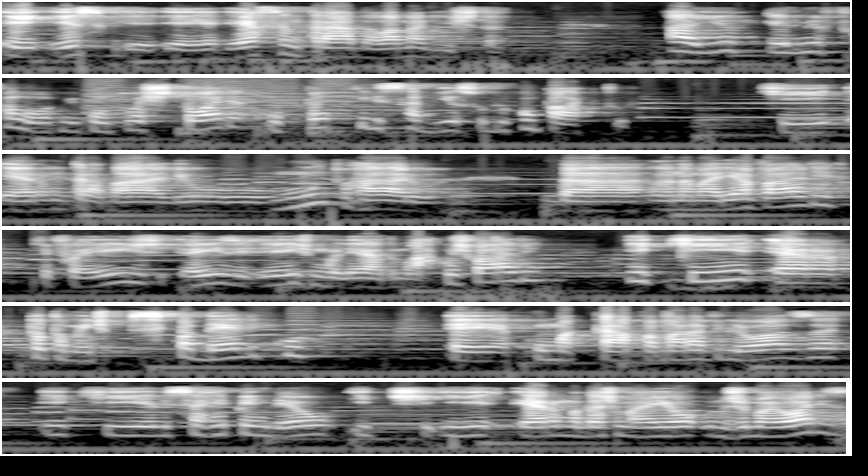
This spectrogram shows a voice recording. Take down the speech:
esse, essa entrada lá na lista. Aí ele me falou, me contou a história, o pouco que ele sabia sobre o compacto, que era um trabalho muito raro da Ana Maria Vale, que foi ex-mulher ex, ex do Marcos Vale, e que era totalmente psicodélico, é, com uma capa maravilhosa e que ele se arrependeu e, e era uma das maior, um dos maiores,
